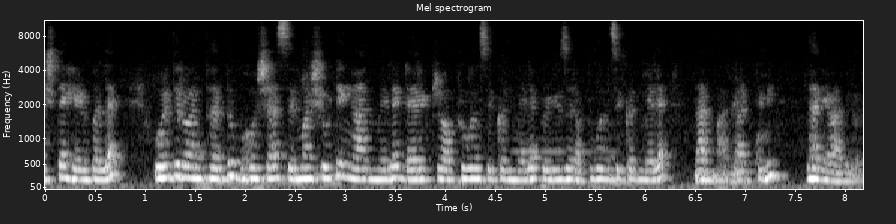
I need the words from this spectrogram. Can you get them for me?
ಇಷ್ಟೇ ಹೇಳಬಲ್ಲೆ. ಉಳಿದಿರುವಂಥದ್ದು ಬಹುಶಃ ಸಿನಿಮಾ ಶೂಟಿಂಗ್ ಆದಮೇಲೆ ಡೈರೆಕ್ಟರ್ ಅಪ್ರೂವಲ್ ಸಿಕ್ಕಿದ್ಮೇಲೆ ಪ್ರೊಡ್ಯೂಸರ್ ಅಪ್ರೂವಲ್ ಸಿಕ್ಕಿದ್ಮೇಲೆ ನಾನು ಮಾತಾಡ್ತೀನಿ. ಧನ್ಯವಾದಗಳು.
